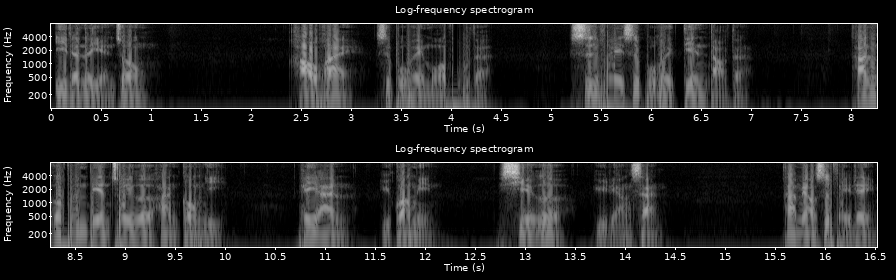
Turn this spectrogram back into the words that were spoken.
艺人的眼中，好坏是不会模糊的，是非是不会颠倒的。他能够分辨罪恶和公义，黑暗与光明，邪恶与良善。他藐视匪类，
